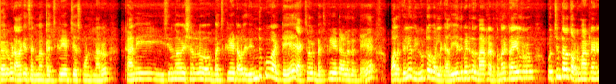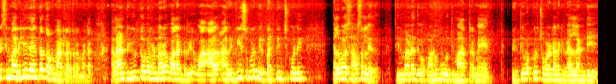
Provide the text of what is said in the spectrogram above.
గారు కూడా అలాగే సినిమా బజ్ క్రియేట్ చేసుకుంటున్నారు. కానీ ఈ సినిమా విషయంలో బజ్ క్రియేట్ అవ్వలేదు. ఎందుకు అంటే యాక్చువల్గా బజ్ క్రియేట్ అవ్వలేదంటే వాళ్ళకి తెలియదు యూట్యూబర్లకి వాళ్ళు ఏది పెడితే అది మాట్లాడతారు. మళ్ళీ ట్రైలర్ వచ్చిన తర్వాత ఒకటి మాట్లాడి సినిమా రిలీజ్ అయిన తర్వాత ఒకటి మాట్లాడతారు అనమాట అలాంటి యూట్యూబర్లు ఉన్నారో వాళ్ళంటి రి- ఆ- ఆ రివ్యూస్ కూడా మీరు పట్టించుకొని వెళ్ళవలసిన అవసరం లేదు. సినిమా అనేది ఒక అనుభూతి మాత్రమే. ప్రతి ఒక్కరు చూడడానికి వెళ్ళండి.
